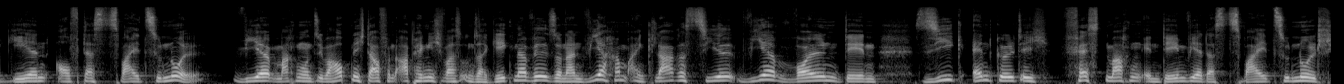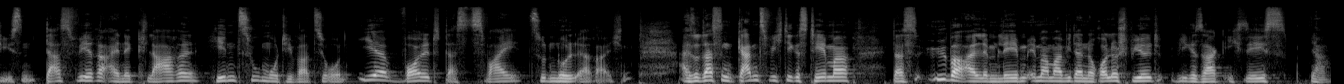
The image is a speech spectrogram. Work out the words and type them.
gehen auf das 2 zu 0 wir machen uns überhaupt nicht davon abhängig, was unser Gegner will, sondern wir haben ein klares Ziel. Wir wollen den Sieg endgültig festmachen, indem wir das 2 zu 0 schießen. Das wäre eine klare Hinzu-Motivation. Ihr wollt das 2 zu 0 erreichen. Also das ist ein ganz wichtiges Thema, das überall im Leben immer mal wieder eine Rolle spielt. Wie gesagt, ich sehe es ja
